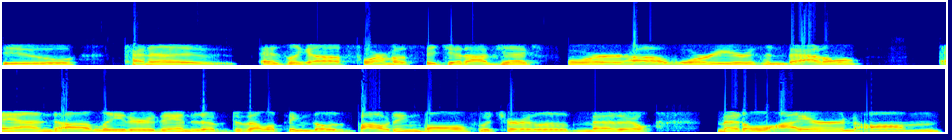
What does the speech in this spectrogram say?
to kind of as like a form of fidget object for uh, warriors in battle. And uh, later, they ended up developing those Baoding balls, which are the metal, metal iron um,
